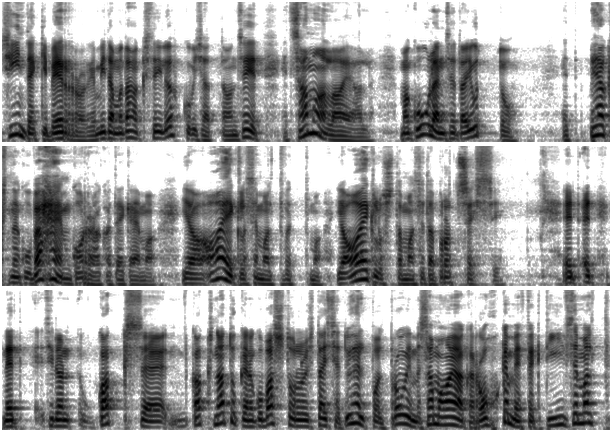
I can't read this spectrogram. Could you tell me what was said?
siin tekib error ja mida ma tahaks teile õhku visata, on see, et, et samal ajal ma kuulen seda juttu et peaks nagu vähem korraga tegema ja aeglasemalt võtma ja aeglustama seda protsessi. et, et need, siin on kaks, kaks natuke nagu vastuolulist asja, et ühelt poolt proovime sama ajaga rohkem efektiivsemalt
